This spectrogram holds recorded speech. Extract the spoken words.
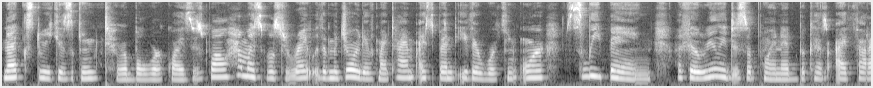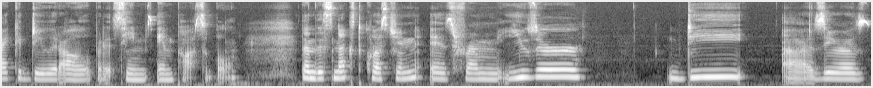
Next week is looking terrible work-wise as well. How am I supposed to write with the majority of my time I spend either working or sleeping? I feel really disappointed because I thought I could do it all, but it seems impossible. Then this next question is from user D uh, zeros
